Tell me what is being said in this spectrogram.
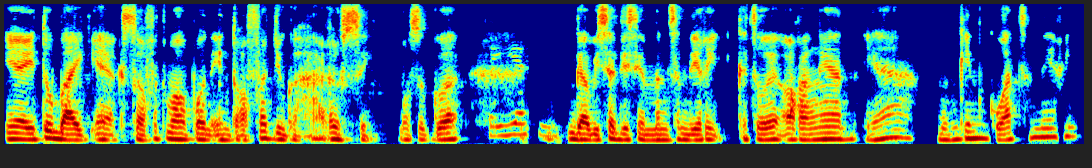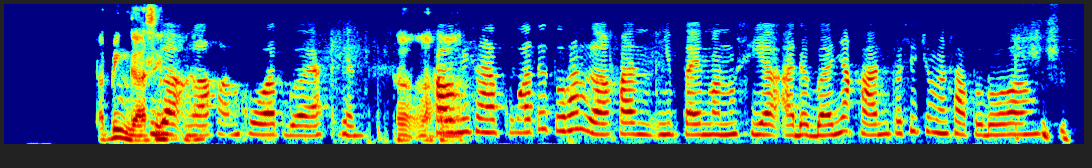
Ya itu baik ya extrovert maupun introvert juga harus sih. Maksud gua ya, iya sih nggak bisa disimpan sendiri kecuali orangnya ya mungkin kuat sendiri. Tapi nggak sih. nggak nggak akan kuat gue yakin Heeh. kalau misalnya kuatnya Tuhan nggak akan nyiptain manusia ada banyak kan pasti cuma satu doang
